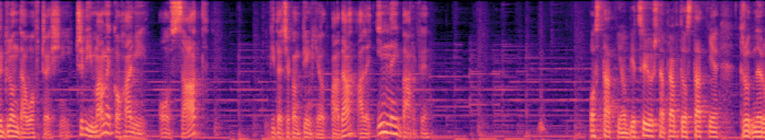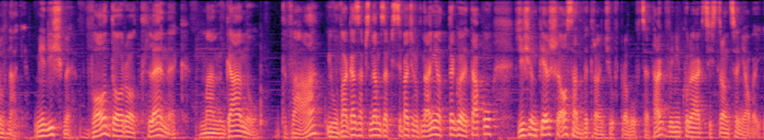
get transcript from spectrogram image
wyglądało wcześniej. Czyli mamy, kochani, osad, widać jak on pięknie odpada, ale innej barwy. Ostatnie, obiecuję już naprawdę ostatnie trudne równanie. Mieliśmy wodorotlenek manganu 2 i uwaga, zaczynam zapisywać równanie od tego etapu, gdzie się pierwszy osad wytrącił w probówce, tak? W wyniku reakcji strąceniowej.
